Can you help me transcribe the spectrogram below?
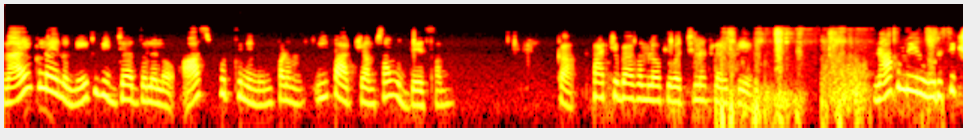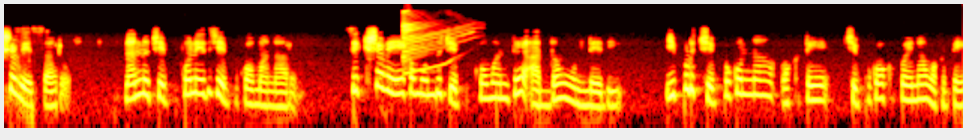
నాయకులైన నేటి విద్యార్థులలో ఆస్ఫూర్తిని నింపడం ఈ పాఠ్యాంశం ఉద్దేశం. ఇక పాఠ్యభాగంలోకి వచ్చినట్లయితే నాకు మీరు ఉరిశిక్ష వేశారు. నన్ను చెప్పుకునేది చెప్పుకోమన్నారు. శిక్ష వేయకముందు చెప్పుకోమంటే అర్థం ఉండేది. ఇప్పుడు చెప్పుకున్నా ఒకటే చెప్పుకోకపోయినా ఒకటే.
